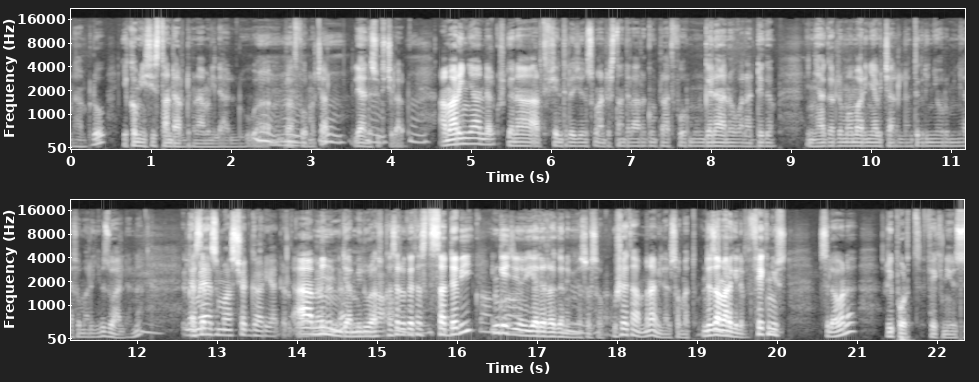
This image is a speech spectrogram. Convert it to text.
ምናምን ብሎ የ community standard ምናምን ይላሉ platform ኦች አሉ ሊያነሱት ይችላሉ። አማርኛ እንዳልኩሽ ገና artificial intelligence ኡ understand አላደረገም platform ኡን ገና ነው አላደገም። እኛ ሀገር ደግሞ አማርኛ ብቻ አይደለም ትግርኛ ኦሮምኛ ሶማልኛ ብዙ አለ እና ለመያዝ አስቸጋሪ ምን? እንደሚሉ ራሱ ከስር ከተሳደቢ engage እያደረገ ነው የሚመስለው ሰው ውሸታ ምናም ይላል ሰው መጥቶ። እንደዛ ማድረግ የለበት fake news ስለሆነ ሪፖርት fake news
